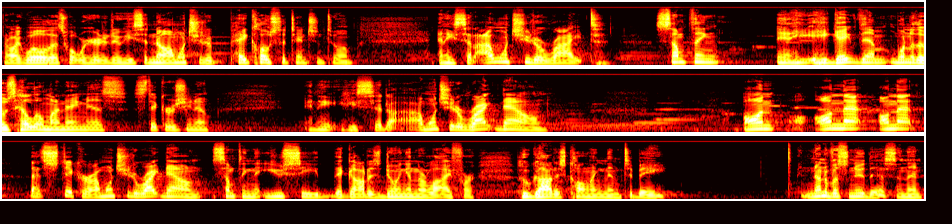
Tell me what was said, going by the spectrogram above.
They're like, Well, that's what we're here to do. He said, No, I want you to pay close attention to them. And he said, I want you to write something. And he, he gave them one of those Hello, my name is stickers, you know. And he, he said, I want you to write down on, on, that, on that that sticker, I want you to write down something that you see that God is doing in their life or who God is calling them to be. None of us knew this. And then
